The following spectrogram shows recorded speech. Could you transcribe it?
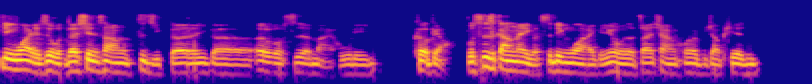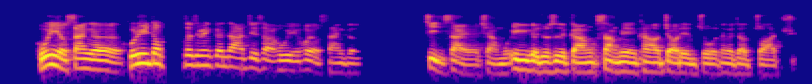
另外也是我在线上自己跟一个俄罗斯人买壶铃课表，不是刚那个，是另外一个，因为我的专项会比较偏。狐狸有三个狐狸运动，在这边跟大家介绍，狐狸会有三个竞赛的项目，一个就是刚上面看到教练做那个叫抓举，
